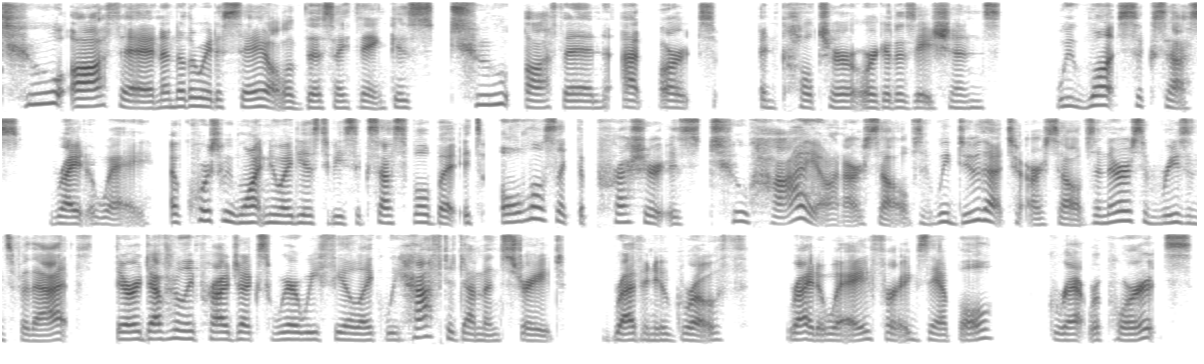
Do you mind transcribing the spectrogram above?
too often, another way to say all of this, I think, is too often at arts and culture organizations, we want success right away. Of course, we want new ideas to be successful, but it's almost like the pressure is too high on ourselves. And we do that to ourselves. And there are some reasons for that. There are definitely projects where we feel like we have to demonstrate revenue growth right away. For example, grant reports.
